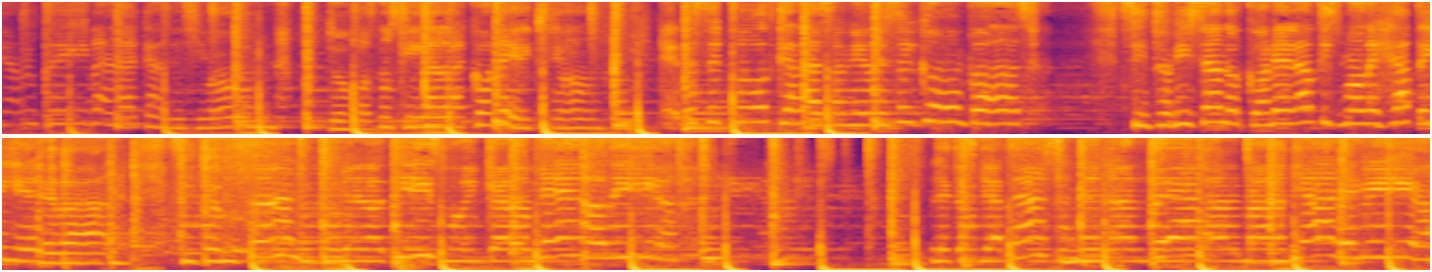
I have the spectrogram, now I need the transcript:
Cante la canción, tu voz nos guía la conexión. En este podcast es el compás. Sintonizando con el autismo, déjate llevar. Sintonizando con el autismo en cada melodía. Letras de abrazo, de alma y alegría.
